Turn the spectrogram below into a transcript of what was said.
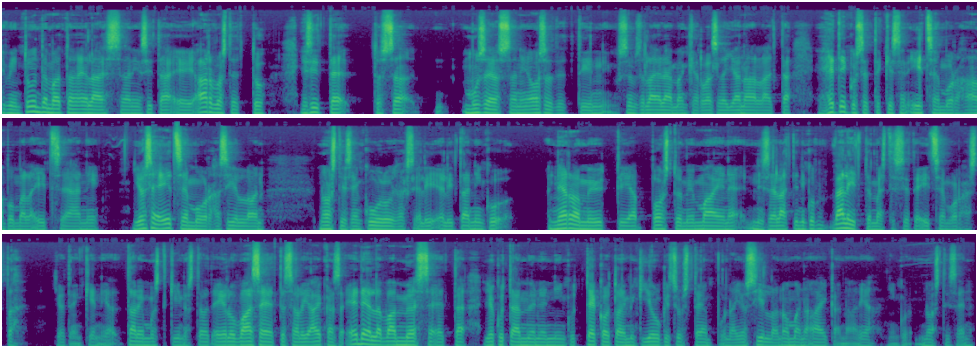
hyvin tuntematon eläessään ja sitä ei arvostettu. Ja sitten tuossa museossa niin osoitettiin niin semmoisella elämänkerrallisella janalla, että heti kun se teki sen itsemurha ampumalla itseään, niin jos se itsemurha silloin nosti sen kuuluisaksi, eli, eli tämä niin kuin neromyytti ja postumin maine, niin se lähti niin kuin välittömästi siitä itsemurhasta jotenkin. Ja tämä oli minusta kiinnostavaa, että ei ollut vain se, että se oli aikansa edellä, vaan myös se, että joku tämmöinen niin kuin teko toimikin julkisuustemppuna jo silloin omana aikanaan ja niin kuin nosti sen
